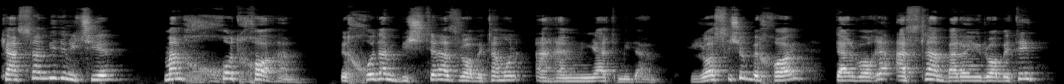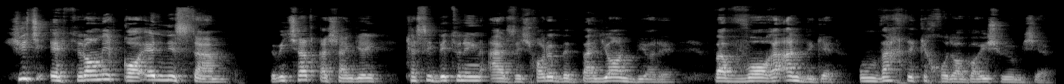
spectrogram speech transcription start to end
که اصلا می‌دونی چیه؟ من خود خواهم. به خودم بیشتر از رابطمون اهمیت میدم. راستشو بخوای در واقع اصلا برای این رابطه هیچ احترامی قائل نیستم. ببین چقدر قشنگه کسی بتونه این ارزش ها رو به بیان بیاره و واقعا بگه اون وقتی که خداگاهی شروع میشه.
